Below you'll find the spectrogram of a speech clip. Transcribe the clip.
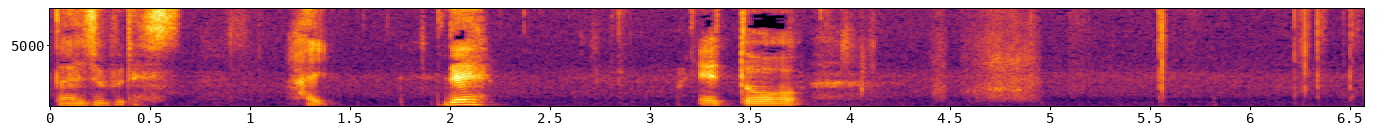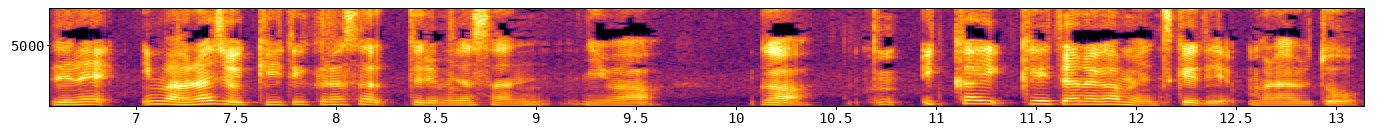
大丈夫です。はい。で、えっと、でね、今ラジオ聞いてくださってる皆さんには、が、一回携帯の画面つけてもらうと、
